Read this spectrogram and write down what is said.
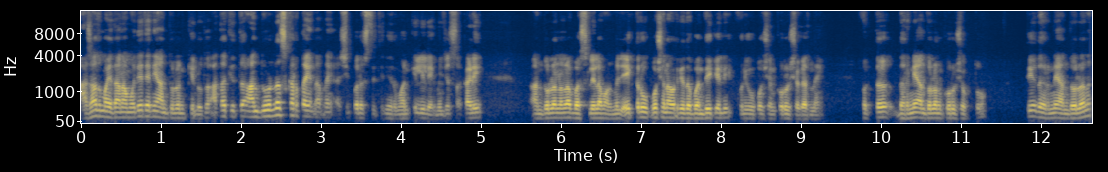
आझाद मैदानामध्ये त्यांनी आंदोलन केलं होतं आता तिथं आंदोलनच करता येणार नाही अशी परिस्थिती निर्माण केलेली आहे. म्हणजे सकाळी आंदोलनाला बसलेला माणूस म्हणजे एकतर उपोषणावर तिथं बंदी केली कोणी उपोषण करू शकत नाही. फक्त धरणे आंदोलन करू शकतो. ते धरणे आंदोलन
